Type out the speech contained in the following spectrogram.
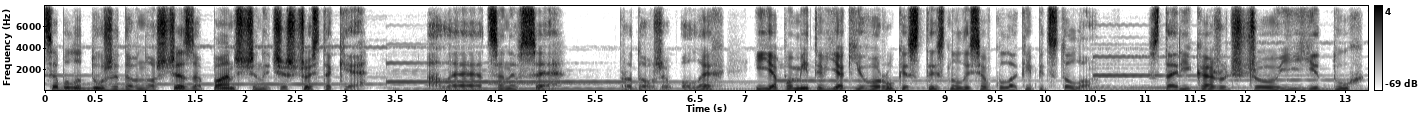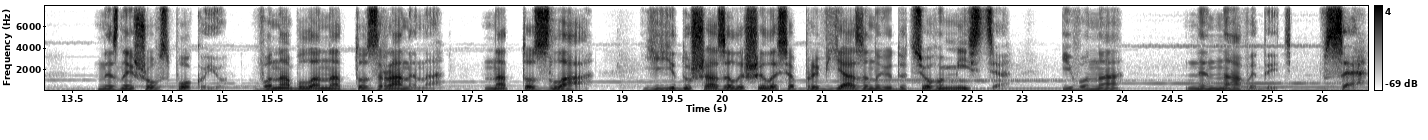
Це було дуже давно, ще за панщини чи щось таке. Але це не все, продовжив Олег, і я помітив, як його руки стиснулися в кулаки під столом. Старі кажуть, що її дух не знайшов спокою. Вона була надто зранена, надто зла. Її душа залишилася прив'язаною до цього місця, і вона ненавидить все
